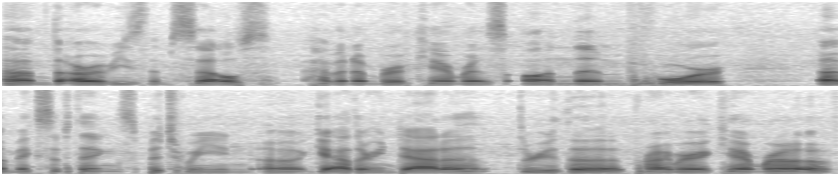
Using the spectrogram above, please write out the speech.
um, the ROVs themselves have a number of cameras on them for a mix of things between uh, gathering data through the primary camera of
